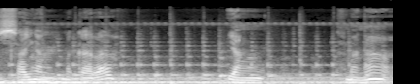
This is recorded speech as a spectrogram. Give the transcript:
saingan negara yang mana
